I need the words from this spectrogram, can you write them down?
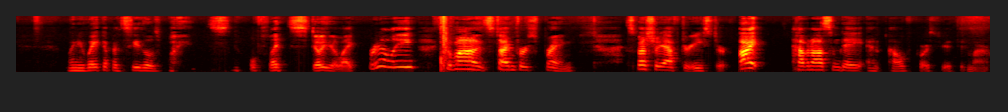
when you wake up and see those white snowflakes still, you're like, really? Come on, it's time for spring, especially after Easter. All right, have an awesome day, and I'll, of course, be with you tomorrow.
